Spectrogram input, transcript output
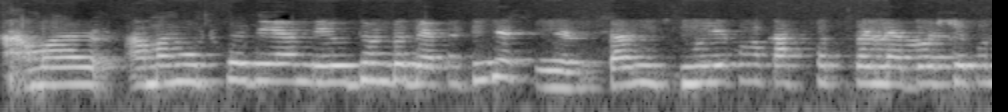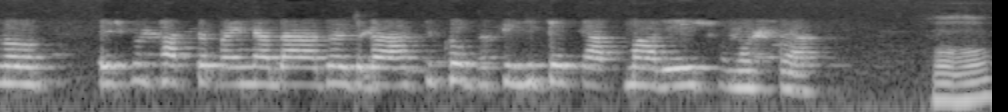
আমার আমার হচ্ছে যে মেরুদণ্ড ব্যথা ঠিক আছে? কারণ মুড়ে কোনো কাজ করতে পারি না বসে কোনো বেশিক্ষণ থাকতে পারি না আছি খুব বুকে চাপ মারে এই সমস্যা। হুম হুম।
